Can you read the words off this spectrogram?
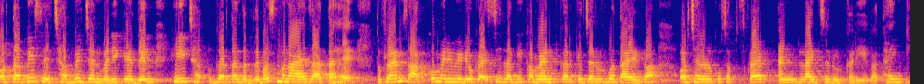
और तभी से 26 जनवरी के दिन ही गणतंत्र दिवस मनाया जाता है। तो फ्रेंड्स, आपको मेरी वीडियो कैसी लगी कमेंट करके ज़रूर बताइएगा और चैनल को सब्सक्राइब एंड लाइक ज़रूर करिएगा। थैंक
